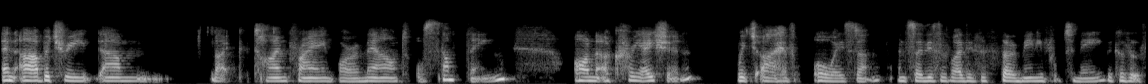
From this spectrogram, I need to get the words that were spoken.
an arbitrary um, like time frame or amount or something on a creation which I have always done. And so this is why this is so meaningful to me because it's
